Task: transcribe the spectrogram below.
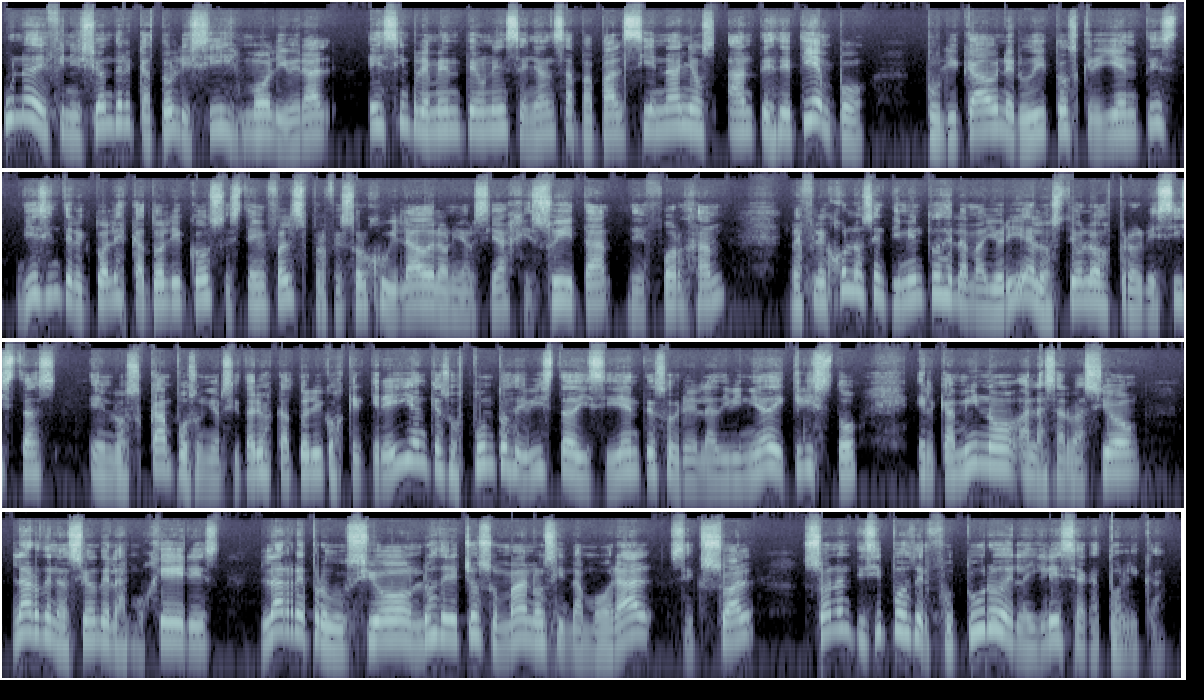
una definición del catolicismo liberal es simplemente una enseñanza papal 100 años antes de tiempo, publicado en Eruditos Creyentes, 10 intelectuales católicos, Steinfels, profesor jubilado de la Universidad Jesuita de Fordham, reflejó los sentimientos de la mayoría de los teólogos progresistas en los campus universitarios católicos que creían que sus puntos de vista disidentes sobre la divinidad de Cristo, el camino a la salvación, la ordenación de las mujeres, la reproducción, los derechos humanos y la moral sexual son anticipos del futuro de la Iglesia Católica.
